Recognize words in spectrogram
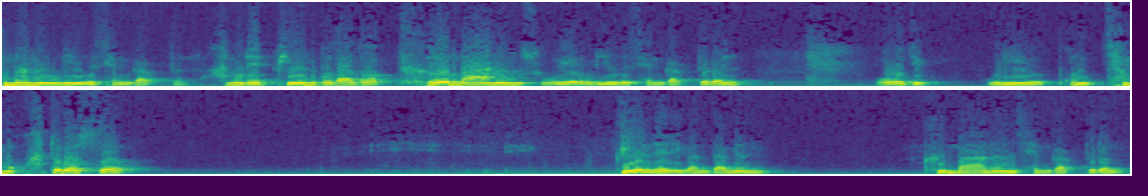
수많은 우리의 생각들, 하늘의 별보다도 더 많은 수의 우리의 생각들을 오직 우리의 본참 화두로서 꿰어 내려간다면 그 많은 생각들은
